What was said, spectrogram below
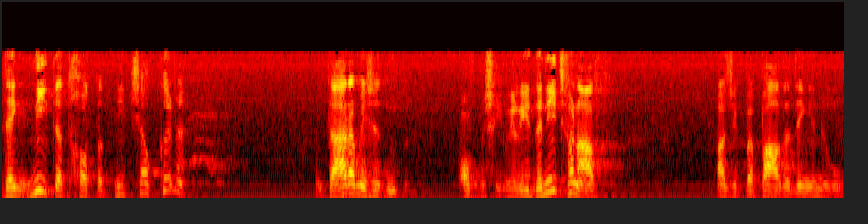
Denk niet dat God dat niet zou kunnen. Daarom is het. Of misschien wil je er niet vanaf. Als ik bepaalde dingen noem.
